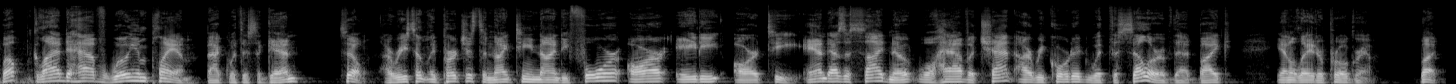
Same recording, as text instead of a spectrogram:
Well, glad to have William Plam back with us again. So, I recently purchased a 1994 R80 RT. And as a side note, we'll have a chat I recorded with the seller of that bike in a later program. But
